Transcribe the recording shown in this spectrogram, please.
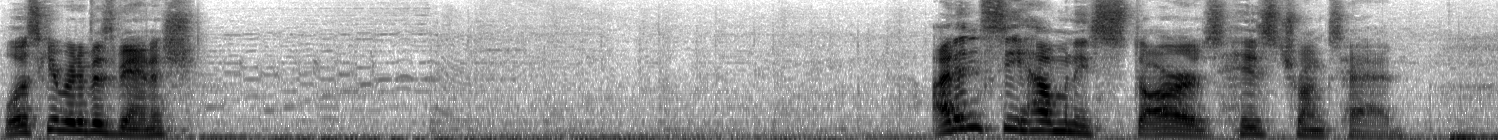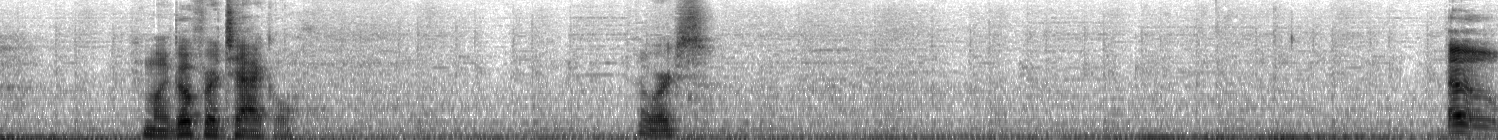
Well, let's get rid of his Vanish. I didn't see how many stars his trunks had. Come on, go for a tackle. That works. Oh,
